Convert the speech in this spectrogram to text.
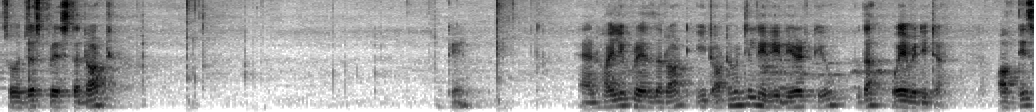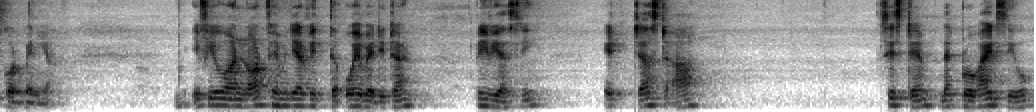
So just press the dot. Okay. And while you press the dot it automatically redirects you to the web editor of this CodeMania if you are not familiar with the web editor previously it's just a system that provides you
